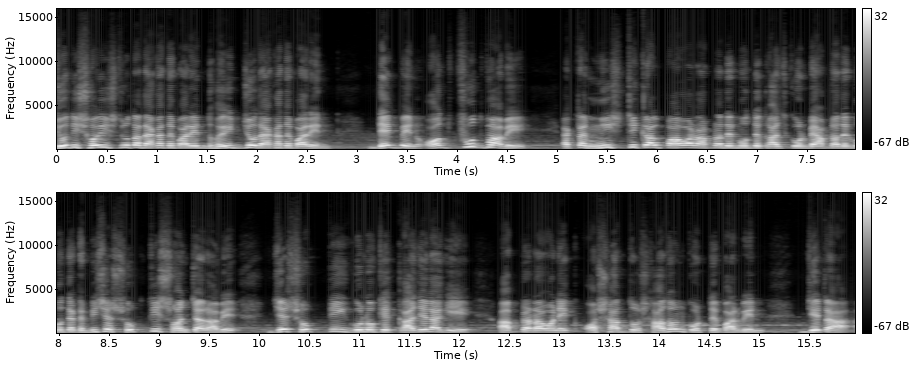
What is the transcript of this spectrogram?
যদি সহিষ্ণুতা দেখাতে পারেন, ধৈর্য দেখাতে পারেন, দেখবেন অদ্ভুতভাবে একটা মিস্টিক্যাল পাওয়ার আপনাদের মধ্যে কাজ করবে, আপনাদের মধ্যে একটা বিশেষ শক্তির সঞ্চার হবে। যে শক্তিগুলোকে কাজে লাগিয়ে আপনারা অনেক অসাধ্য সাধন করতে পারবেন, যেটা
